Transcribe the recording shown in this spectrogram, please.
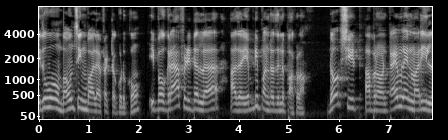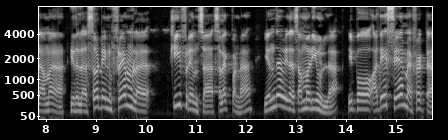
இதுவும் பவுன்சிங் பால் எஃபெக்டை கொடுக்கும். இப்போ கிராஃப் எடிட்டரில் அதை எப்படி பண்ணுறதுன்னு பார்க்கலாம். டோப் ஷீட் அப்புறம் டைம்லைன் மாதிரி இல்லாமல் இதில் சர்டைன் ஃப்ரேமில் கீ ஃப்ரேம்ஸை செலக்ட் பண்ண எந்த வித சம்மரியும் இல்லை. இப்போது அதே சேம் எஃபெக்டை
